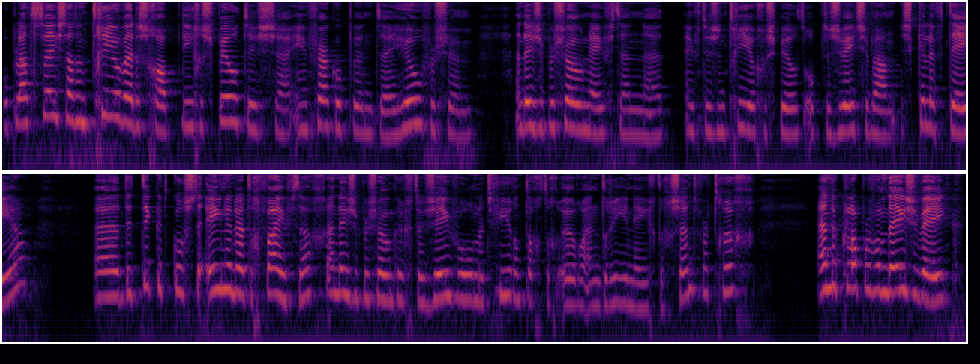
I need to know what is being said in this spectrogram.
Op plaats 2 staat een trio-weddenschap die gespeeld is eh, in verkooppunt eh, Hilversum. En deze persoon heeft, een, eh, heeft dus een trio gespeeld op de Zweedse baan Skellefteå. Uh, de ticket kostte 31,50 en deze persoon kreeg er 784,93 euro voor terug. En de klapper van deze week,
